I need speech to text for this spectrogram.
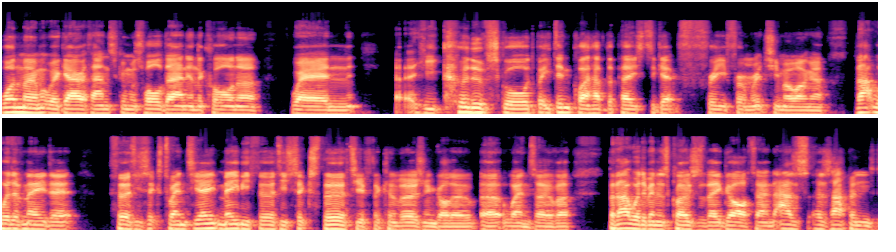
one moment where Gareth Anscombe was hauled down in the corner when uh, he could have scored, but he didn't quite have the pace to get free from Richie Mo'unga. That would have made it 36 28, maybe 36 30 if the conversion got uh, went over. But that would have been as close as they got. And as has happened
